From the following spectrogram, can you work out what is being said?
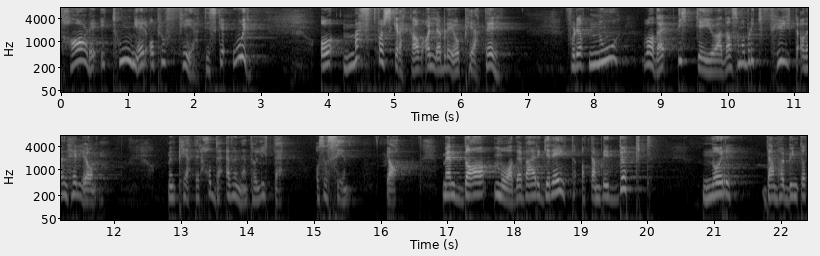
tale i tunger og profetiske ord. Og mest forskrekka av alle ble jo Peter. Fordi at nå var det ikke-jøder som var blitt fylt av Den hellige ånd. Men Peter hadde evnen til å lytte, og så sier han ja, men da må det være greit at de blir døpt når de har begynt å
